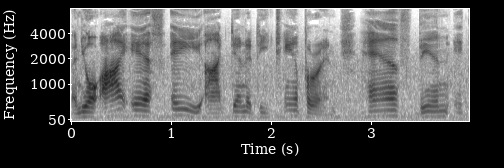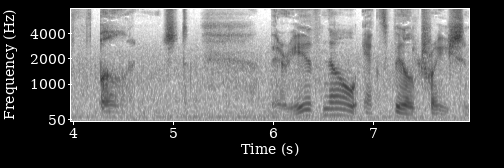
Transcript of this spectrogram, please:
and your ISA identity tampering has been expunged. There is no exfiltration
